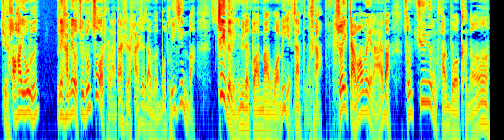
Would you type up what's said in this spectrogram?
就是豪华游轮。那还没有最终做出来，但是还是在稳步推进吧。这个领域的短板我们也在补上，所以展望未来吧，从军用船舶可能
